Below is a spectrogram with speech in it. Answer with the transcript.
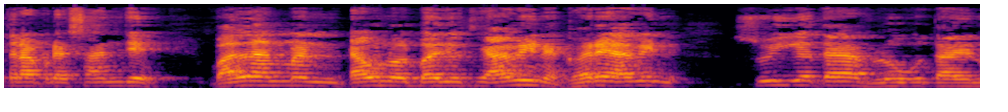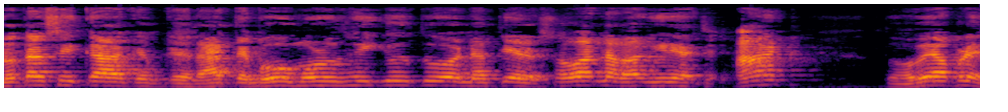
મિત્ર આપણે સાંજે બાલાનમાં ટાઉન હોલ બાજુથી આવીને ઘરે આવીને સુઈ ગયા હતા બ્લોગ ઉતારી નહોતા શીખ્યા કેમ કે રાતે બહુ મોડું થઈ ગયું હતું અને અત્યારે સવારના વાગી રહ્યા છે આઠ. તો હવે આપણે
